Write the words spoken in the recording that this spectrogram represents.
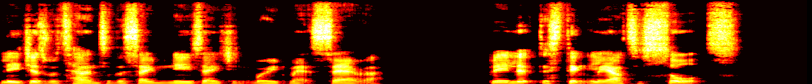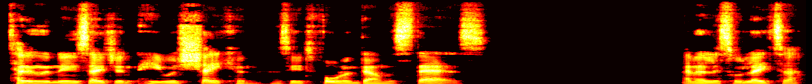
Leigers returned to the same newsagent where he'd met Sarah, but he looked distinctly out of sorts telling the newsagent he was shaken as he had fallen down the stairs. And a little later,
